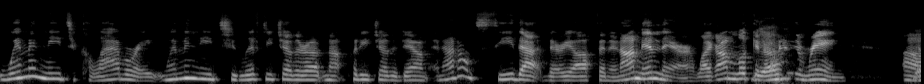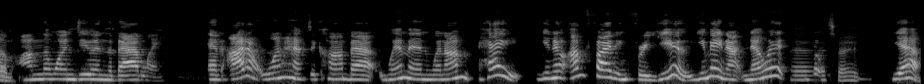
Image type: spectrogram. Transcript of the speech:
women need to collaborate. Women need to lift each other up, not put each other down. And I don't see that very often. And I'm in there, like I'm looking, yeah. I'm in the ring. Um, yep. I'm the one doing the battling. And I don't want to have to combat women when I'm, hey, you know, I'm fighting for you. You may not know it. That's right. Yeah.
